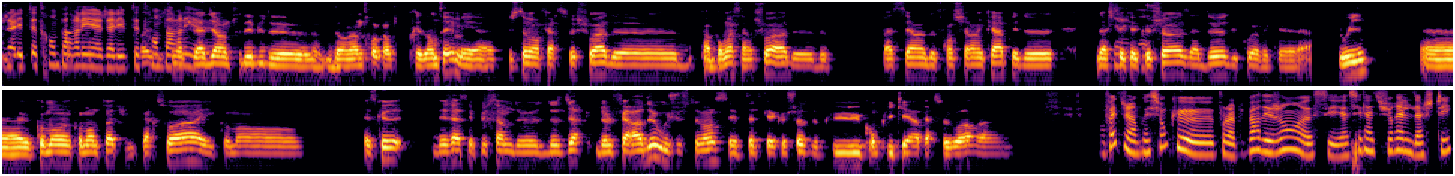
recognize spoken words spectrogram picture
J'allais, peut-être en parler, j'allais peut-être en parler. Tu l'as dit en tout début de, dans l'intro quand tu te présentais, mais euh, justement faire ce choix de, enfin pour moi c'est un choix de, de passer, un, de franchir un cap et de d'acheter quelque chose à deux, du coup avec euh, Louis. Euh, comment, comment toi tu le perçois et comment, est-ce que déjà c'est plus simple de, de se dire de le faire à deux ou justement c'est peut-être quelque chose de plus compliqué à percevoir? Euh en fait, j'ai l'impression que pour la plupart des gens, euh, c'est assez naturel d'acheter.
